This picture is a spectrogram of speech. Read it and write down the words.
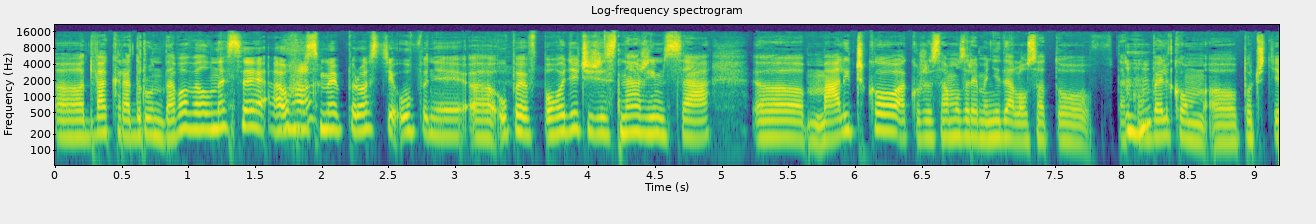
uh, dvakrát runda vo wellnesse a už sme proste úplne, uh, úplne v pohode, čiže snažím sa uh, maličko, akože samozrejme samozrejme nedalo sa to v takom mm-hmm. veľkom uh, počte,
